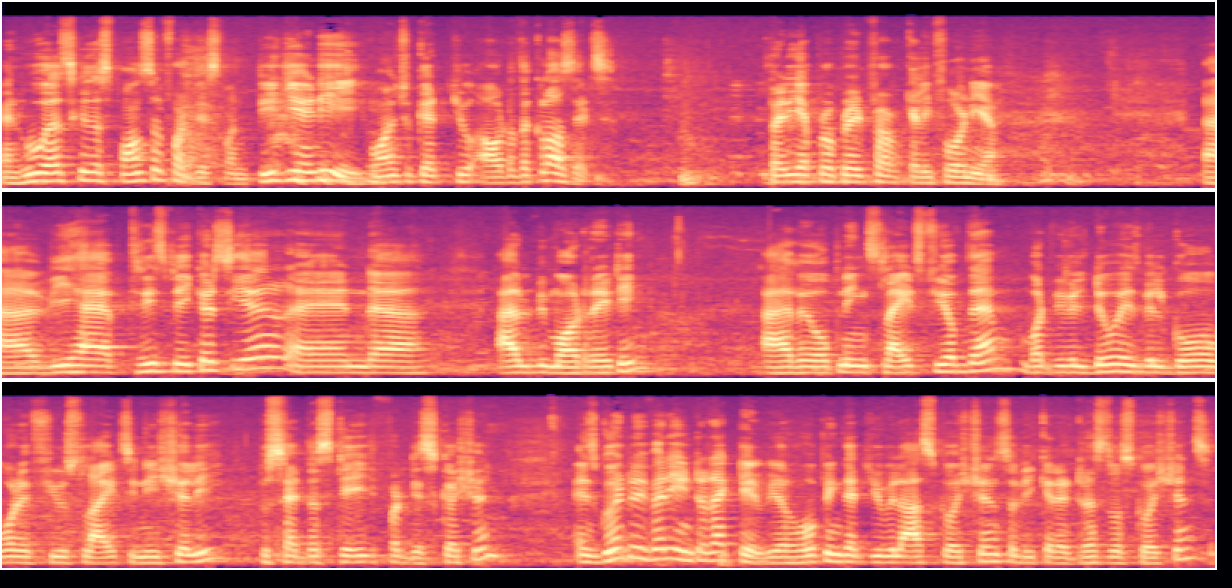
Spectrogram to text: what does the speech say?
And who else is a sponsor for this one? PG&E wants to get you out of the closets. Very appropriate for California. Uh, we have three speakers here, and uh, I will be moderating. I have opening slides, few of them. What we will do is we'll go over a few slides initially to set the stage for discussion. And it's going to be very interactive. We are hoping that you will ask questions so we can address those questions.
